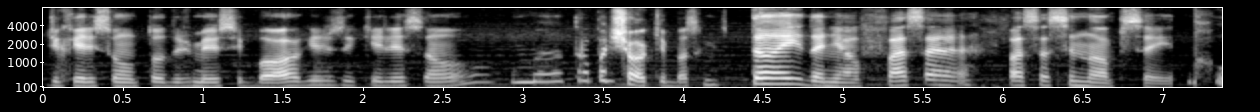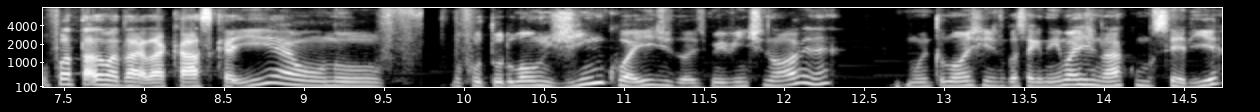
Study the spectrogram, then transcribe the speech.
De que eles são todos meio ciborgues e que eles são uma tropa de choque, basicamente. Então aí, Daniel, faça, faça a sinopse aí. O fantasma da, da casca aí é um no, no futuro longínquo aí de 2029, né? Muito longe, que a gente não consegue nem imaginar como seria.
